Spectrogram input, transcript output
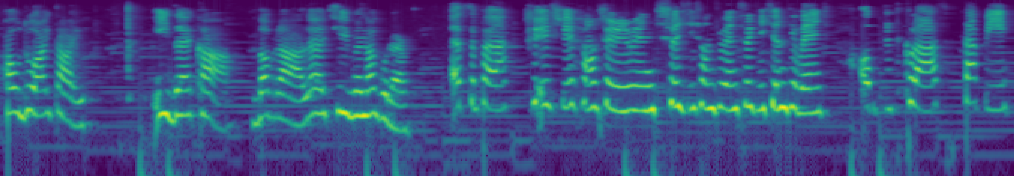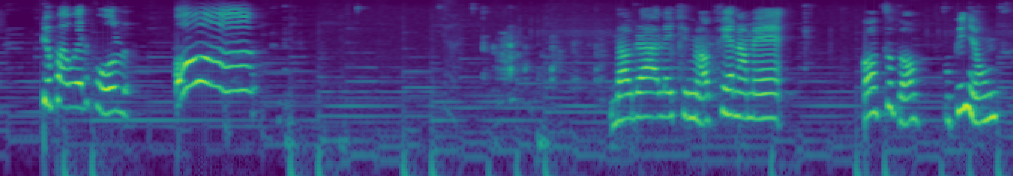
How do I type? IDK. Dobra, lecimy na górę. SCP 69, 69, 69. Object class. Copy. Too powerful. Oooo! Dobra, lecimy, otwieramy. O, co to? O pieniądz.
